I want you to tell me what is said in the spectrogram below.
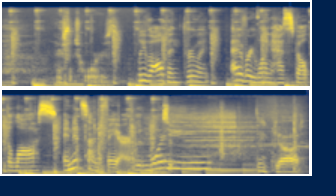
They're such whores. We've all been through it. Everyone has felt the loss, and it's unfair. Good morning. Thank God.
